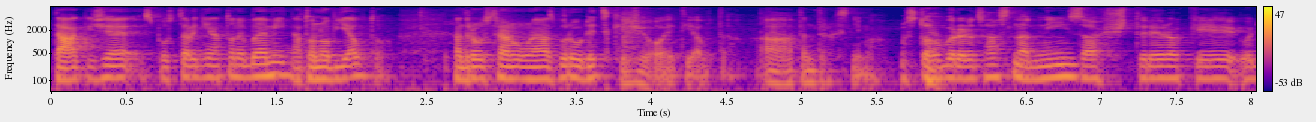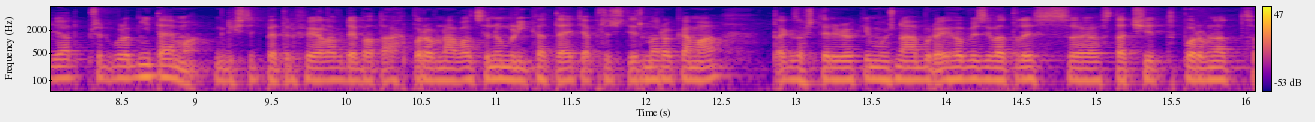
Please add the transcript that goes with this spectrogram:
takže spousta lidí na to nebude mít, na to nový auto. Na druhou stranu u nás budou vždycky, že jo, i ty auta a ten trh s nima. Z toho bude docela snadný za čtyři roky udělat předvolební téma. Když teď Petr Fiala v debatách porovnával cenu mlíka teď a před čtyřma rokama, tak za čtyři roky možná bude jeho vyzývateli stačit porovnat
